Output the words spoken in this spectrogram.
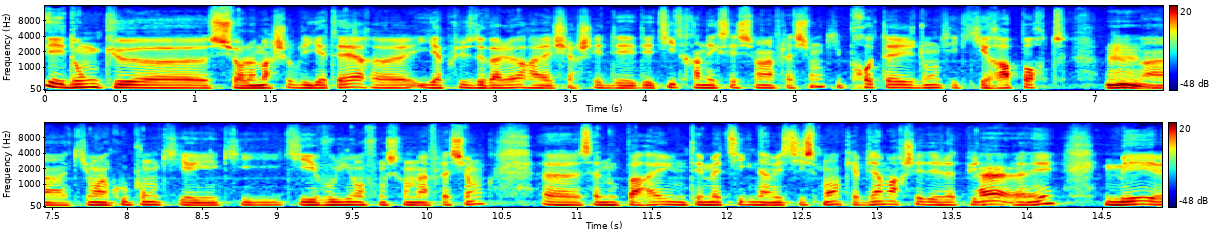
et donc, euh, sur le marché obligataire, euh, il y a plus de valeur à aller chercher des, titres indexés sur l'inflation qui protègent donc et qui rapportent, hmm. qui ont un coupon qui, qui, évolue en fonction de l'inflation. ça nous paraît une thématique d'investissement qui a bien marché déjà depuis ouais, l'année, mais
